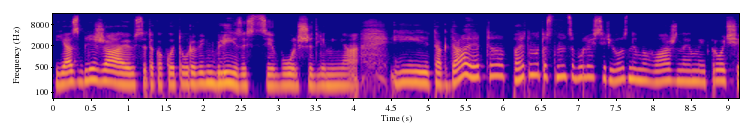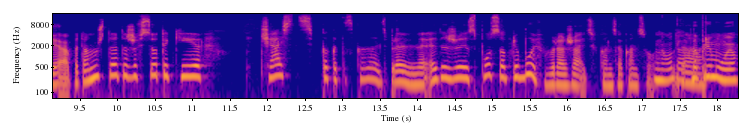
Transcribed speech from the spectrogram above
я сближаюсь, это какой-то уровень близости больше для меня, и тогда это, поэтому это становится более серьезным и важным и прочее, потому что это же все-таки часть, как это сказать правильно, это же способ любовь выражать, в конце концов. Ну да, да. напрямую.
